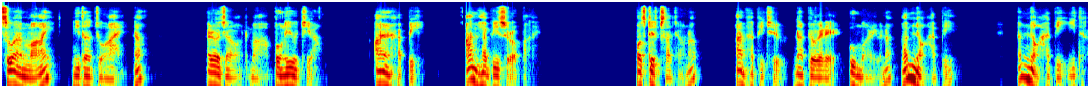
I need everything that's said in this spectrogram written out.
so am i neither do i နော်အဲ့တော့ကျွန်တော်ဒီမှာပုံလေးကိုကြည့်အောင် i am happy i'm happy ဆိုတော့ပါတယ် positive စာကြောင်းနော် i'm happy too နောက်ပြောခဲ့တဲ့ဥမာတွေပဲနော် i'm not happy i'm not happy either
